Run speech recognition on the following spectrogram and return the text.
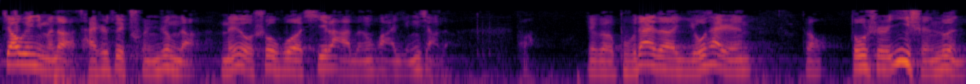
教给你们的才是最纯正的，没有受过希腊文化影响的，啊，这个古代的犹太人对吧，都是一神论，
